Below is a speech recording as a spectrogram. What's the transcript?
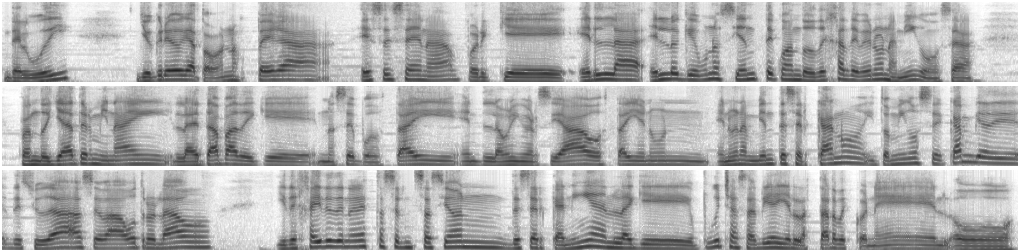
del Woody, yo creo que a todos nos pega esa escena porque es, la, es lo que uno siente cuando dejas de ver a un amigo. O sea, cuando ya termináis la etapa de que, no sé, pues estáis en la universidad o estáis en un, en un ambiente cercano y tu amigo se cambia de, ciudad, se va a otro lado y dejáis de tener esta sensación de cercanía en la que, pucha, salíais en las tardes con él o,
